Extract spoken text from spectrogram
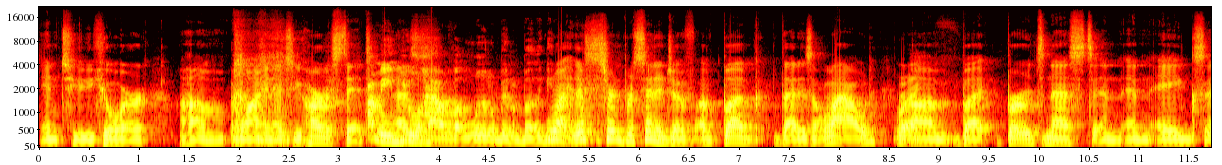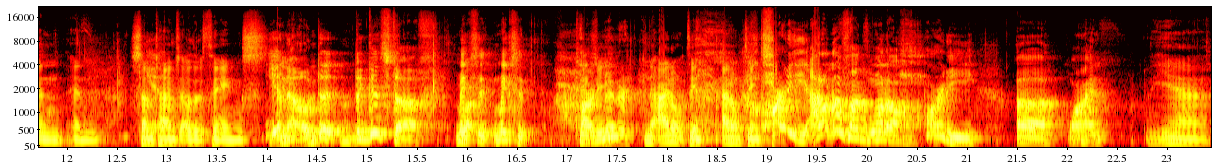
into your um, wine as you harvest it. I mean, as- you will have a little bit of bug. Right, it. there's a certain percentage of, of bug that is allowed. Right. Um, but birds' nests and, and eggs and, and sometimes other things. You know, the the good stuff makes Well, it makes it taste Hardy? better. No, I don't think I don't think so. Hardy. I don't know if I'd want a hearty uh, wine. Yeah.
